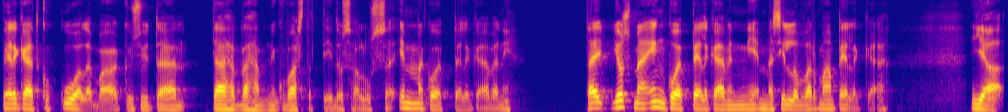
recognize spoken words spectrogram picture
pelkäätkö kuolemaa, kysytään. Tähän vähän niin kuin vastattiin tuossa alussa. En mä koe pelkääväni. Tai jos mä en koe pelkääväni, niin en mä silloin varmaan pelkää. Ja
